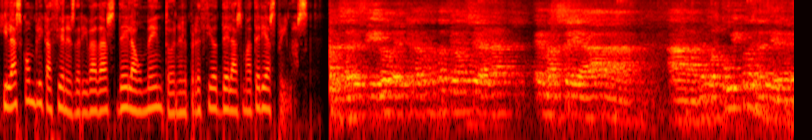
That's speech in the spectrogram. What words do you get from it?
y las complicaciones derivadas del aumento en el precio de las materias primas. Se ha decidido que la contratación se haga en base a, a metros es decir,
